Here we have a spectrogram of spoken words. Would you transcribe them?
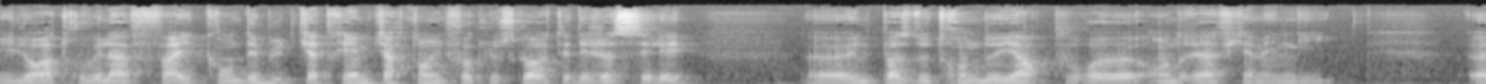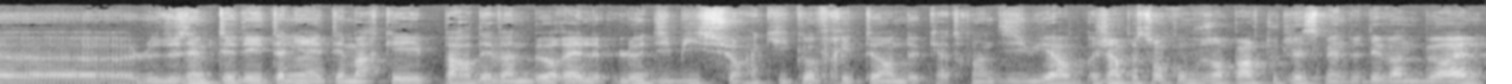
il aura trouvé la faille qu'en début de quatrième quart-temps, une fois que le score était déjà scellé. une passe de 32 yards pour Andrea Fiamenghi. le deuxième TD italien a été marqué par Devan Burrell, le DB sur un kick-off return de 98 yards. J'ai l'impression qu'on vous en parle toutes les semaines de Devan Burrell.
